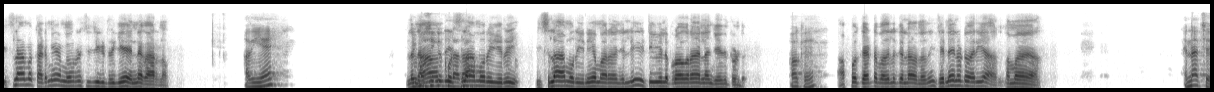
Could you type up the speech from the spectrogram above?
இஸ்லாம கடுமையா விமர்சிச்சுக்கிட்டு இருக்கியே என்ன காரணம்? அது ஏன்? இல்ல நான்? இஸ்லாம் ஒரு இரு இஸ்லாம் ஒரு இனிய மார்க்கம் சொல்லி டிவியில ப்ரோக்ராம் எல்லாம் செய்துட்டு ஓகே. அப்ப கேட்ட பதிலுக்கு எல்லாம் வந்தது சென்னையில வரியா? நம்ம என்னாச்சு?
